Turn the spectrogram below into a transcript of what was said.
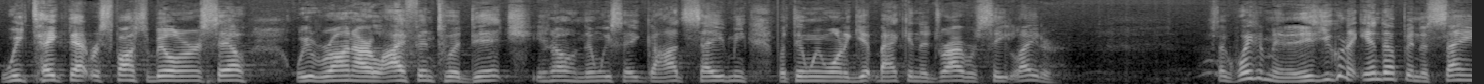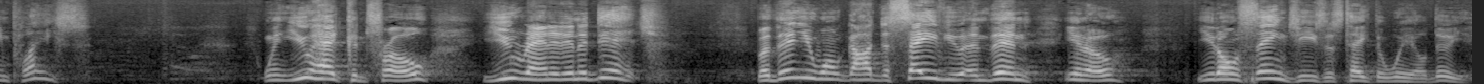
We take that responsibility on ourselves. We run our life into a ditch, you know, and then we say, God save me, but then we want to get back in the driver's seat later. It's like, wait a minute, is you going to end up in the same place? When you had control, you ran it in a ditch. But then you want God to save you, and then, you know, you don't sing Jesus Take the Wheel, do you?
